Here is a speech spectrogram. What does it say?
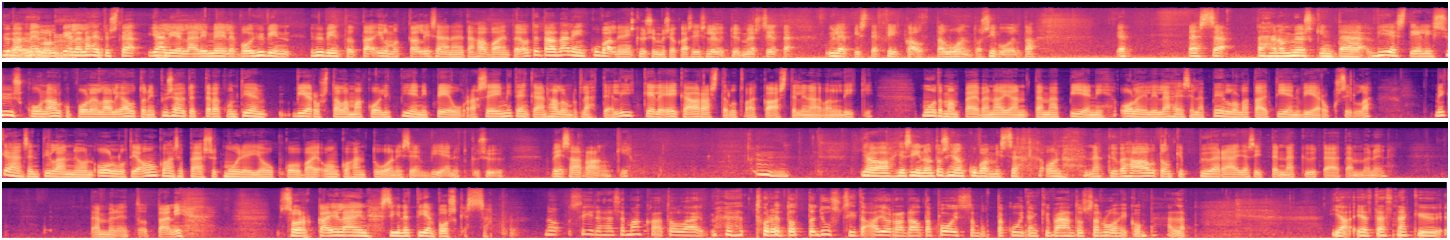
hyvä, ja meillä on vielä lähetystä jäljellä, eli meille voi hyvin, hyvin tota, ilmoittaa lisää näitä havaintoja. Otetaan väliin kuvallinen kysymys, joka siis löytyy myös sieltä yle.fi kautta luontosivuilta. Ja tässä Tähän on myöskin tämä viesti, eli syyskuun alkupuolella oli autoni pysäytettävä, kun tien vierustalla makoili pieni peura. Se ei mitenkään halunnut lähteä liikkeelle eikä arastellut, vaikka astelin aivan liki. Muutaman päivän ajan tämä pieni oleili läheisellä pellolla tai tien vieruksilla. Mikähän sen tilanne on ollut ja onkohan se päässyt muiden joukkoon vai onkohan tuoni sen vienyt, kysyy Vesa Ranki. Mm. Ja, ja siinä on tosiaan kuva, missä on, näkyy vähän autonkin pyörää ja sitten näkyy tämä tämmöinen tämmöinen tota, niin, sorkkaeläin siinä tien poskessa. No siinähän se makaa tuolla toden totta just siitä ajoradalta poissa, mutta kuitenkin vähän tuossa ruohikon päällä. Ja, ja tässä näkyy,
